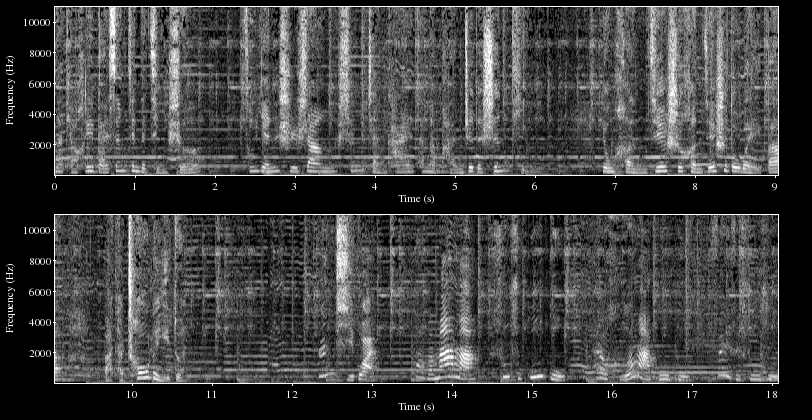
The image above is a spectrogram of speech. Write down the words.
那条黑白相间的锦蛇从岩石上伸展开它那盘着的身体，用很结实、很结实的尾巴把它抽了一顿。真奇怪，爸爸妈妈、叔叔姑姑，还有河马姑姑、狒狒叔叔，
